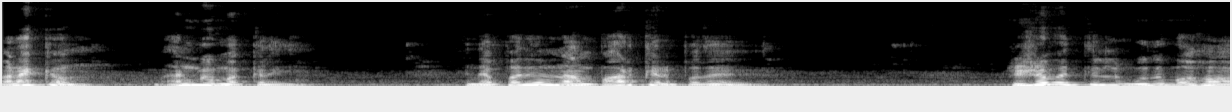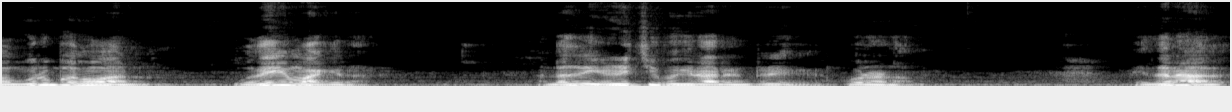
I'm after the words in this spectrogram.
வணக்கம் அன்பு மக்களே. இந்த பதிவில் நாம் பார்க்க இருப்பது ரிஷபத்தில் குரு பகவான் குரு பகவான் உதயமாகிறார். அல்லது எழுச்சி போகிறார் என்று கூறலாம். இதனால்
